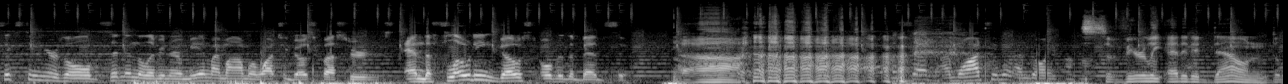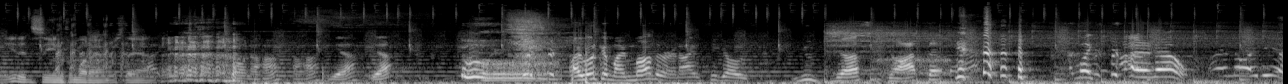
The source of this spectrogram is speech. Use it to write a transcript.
16 years old, sitting in the living room. Me and my mom were watching Ghostbusters, and the floating ghost over the bed scene. All of a Ah. sudden, I'm watching it. I'm going, uh-huh. Severely edited down, deleted scene, from what I understand. I'm going, uh huh, uh huh, yeah, yeah. I look at my mother, and I she goes, "You just got that?" I'm like, I don't know. I have no idea.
